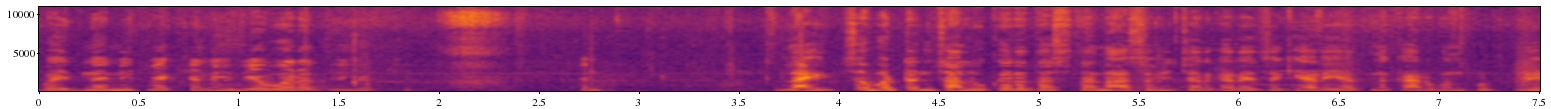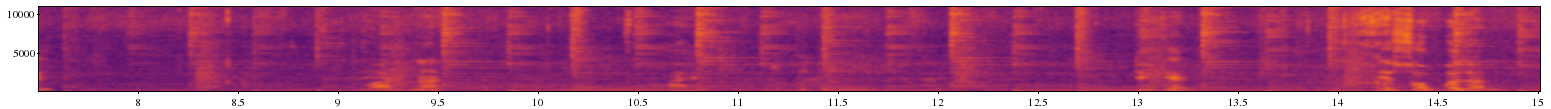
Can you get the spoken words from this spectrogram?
वैज्ञानिक व्याख्या नाही व्यवहारातली व्याख्या लाईटचं बटन चालू करत असताना असं विचार करायचा की अरे यातनं कार्बन फुटप्रिंट वाढणार आहे. ठीक आहे. हे सोपं झालं.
